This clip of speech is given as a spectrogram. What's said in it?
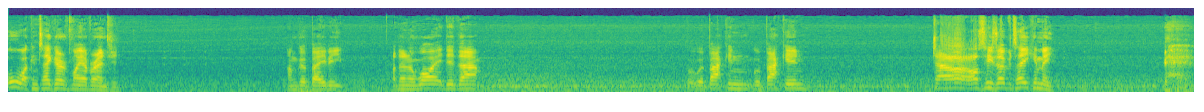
Oh, I can take over my other engine. I'm good, baby. I don't know why it did that, but we're back in. We're back in. Oh, he's overtaking me. yeah,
